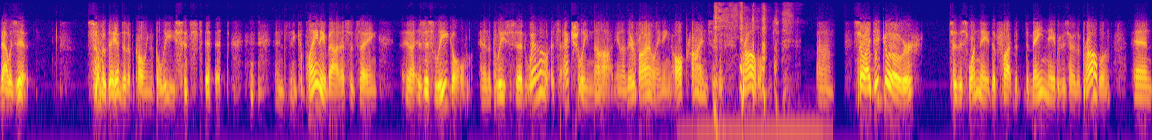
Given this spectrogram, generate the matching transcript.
that was it. So they ended up calling the police instead and, and complaining about us and saying, uh, "Is this legal?" And the police said, "Well, it's actually not. You know, they're violating all kinds of problems." Um, so I did go over to this one na- the, the the main neighbor who's had the problem, and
